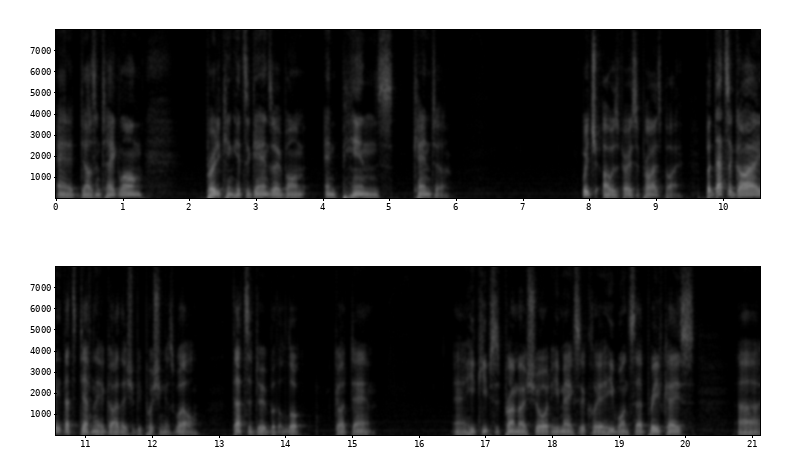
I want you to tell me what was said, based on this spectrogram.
and it doesn't take long. Brody King hits a Ganso bomb and pins Kenta, which I was very surprised by. But that's a guy, that's definitely a guy they should be pushing as well. That's a dude with a look. God damn. And he keeps his promo short. He makes it clear he wants that briefcase. Uh,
